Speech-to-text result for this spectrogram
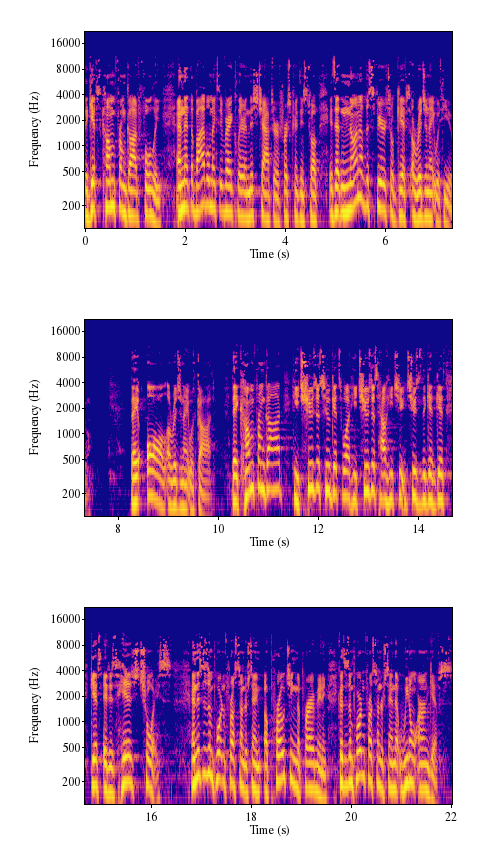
The gifts come from God fully. And that the Bible makes it very clear in this chapter of 1 Corinthians 12, is that none of the spiritual gifts originate with you. They all originate with God. They come from God. He chooses who gets what. He chooses how he cho- chooses to give gifts. It is His choice. And this is important for us to understand approaching the prayer meeting because it's important for us to understand that we don't earn gifts.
